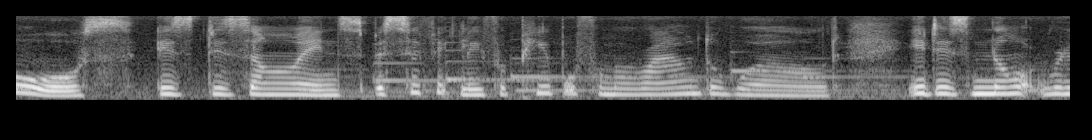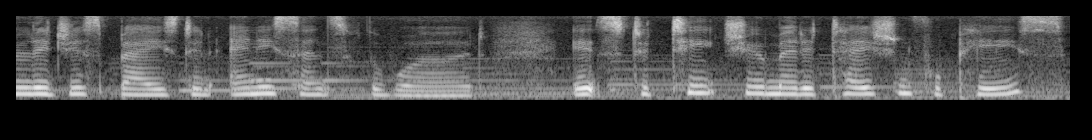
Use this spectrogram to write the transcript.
Course is designed specifically for people from around the world. It is not religious based in any sense of the word. It's to teach you meditation for peace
